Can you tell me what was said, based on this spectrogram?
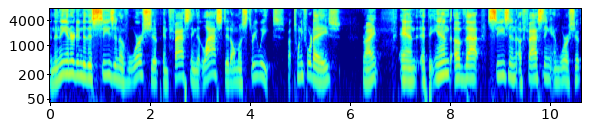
And then they entered into this season of worship and fasting that lasted almost three weeks, about 24 days, right? And at the end of that season of fasting and worship,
